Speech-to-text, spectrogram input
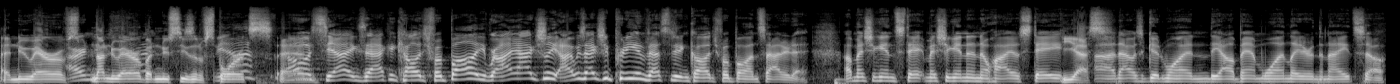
A new era of Our not new new era, but a new season of sports. Yeah. Oh, yeah, exactly. College football. I actually, I was actually pretty invested in college football on Saturday. Uh, Michigan State, Michigan and Ohio State. Yes. uh, that was a good one. The Alabama one later in the night. So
